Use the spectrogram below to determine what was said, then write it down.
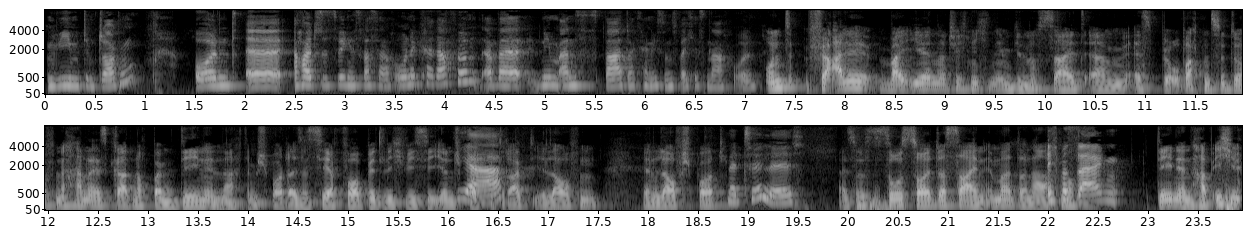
wie mit dem Joggen. Und äh, heute deswegen ist Wasser auch ohne Karaffe, aber nebenan ist das Bad, da kann ich sonst welches nachholen. Und für alle, weil ihr natürlich nicht in dem Genuss seid, ähm, es beobachten zu dürfen, Hanna ist gerade noch beim Dehnen nach dem Sport, also sehr vorbildlich, wie sie ihren Sport ja. betreibt, ihr Laufen ihren Laufsport? Natürlich. Also so soll das sein, immer danach. Ich muss sagen, dehnen habe ich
